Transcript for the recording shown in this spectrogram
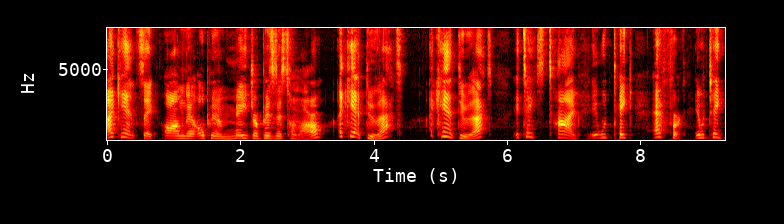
I can't say, oh, I'm going to open a major business tomorrow. I can't do that. I can't do that. It takes time. It would take effort. It would take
